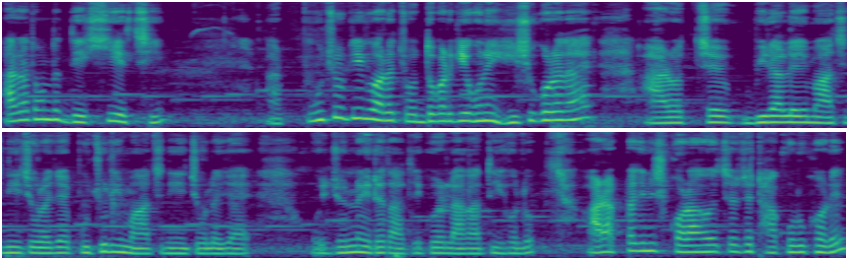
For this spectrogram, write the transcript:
আগে তোমাদের দেখিয়েছি। আর পুচু কী করে? চোদ্দোবার কি ওখানে হিসু করে দেয়? আর হচ্ছে বিড়ালে মাছ নিয়ে চলে যায় পুচুরি মাছ নিয়ে চলে যায়। ওই জন্য এটা তাড়াতাড়ি করে লাগাতেই হলো। আর একটা জিনিস করা হয়েছে হচ্ছে ঠাকুর ঘরে।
